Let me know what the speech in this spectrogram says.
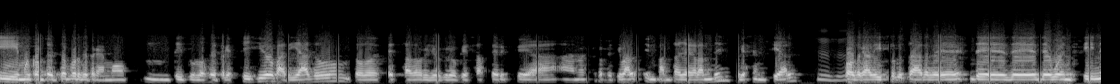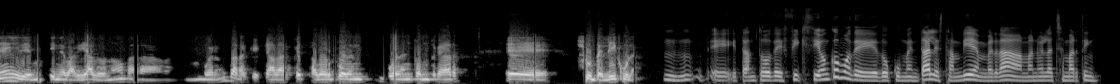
y muy contento porque traemos mm, títulos de prestigio variado. Todo espectador yo creo que se acerque a, nuestro festival en pantalla grande, presencial, podrá disfrutar de, de, buen cine y de un cine variado, ¿no? Para, bueno, para que cada espectador pueda, pueda encontrar eh, su película. Eh, tanto de ficción como de documentales también, ¿verdad, Manuel H. Martín?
